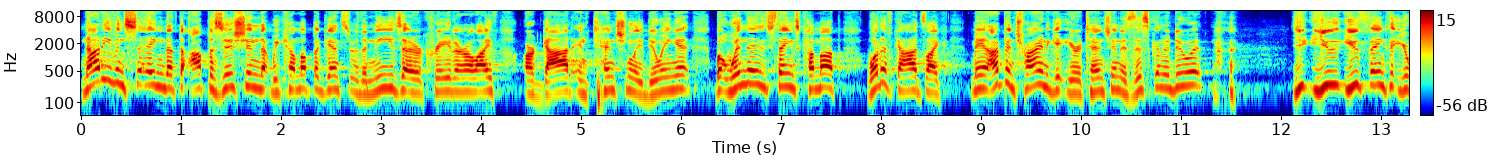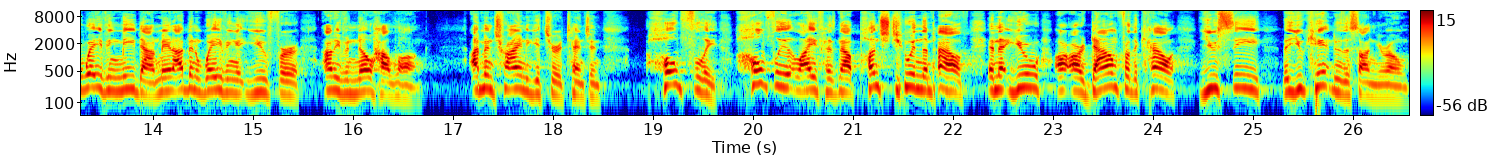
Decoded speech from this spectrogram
Not even saying that the opposition that we come up against or the needs that are created in our life are God intentionally doing it. But when these things come up, what if God's like, man, I've been trying to get your attention. Is this gonna do it? You, you, you think that you're waving me down. Man, I've been waving at you for I don't even know how long. I've been trying to get your attention. Hopefully, hopefully that life has now punched you in the mouth and that you are, are down for the count. You see that you can't do this on your own,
